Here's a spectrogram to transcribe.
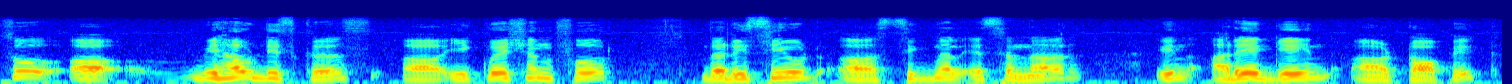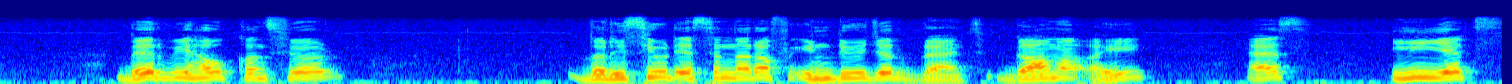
So, uh, we have discussed uh, equation for the received uh, signal SNR in array gain uh, topic. There we have considered the received SNR of individual branch gamma i as E x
